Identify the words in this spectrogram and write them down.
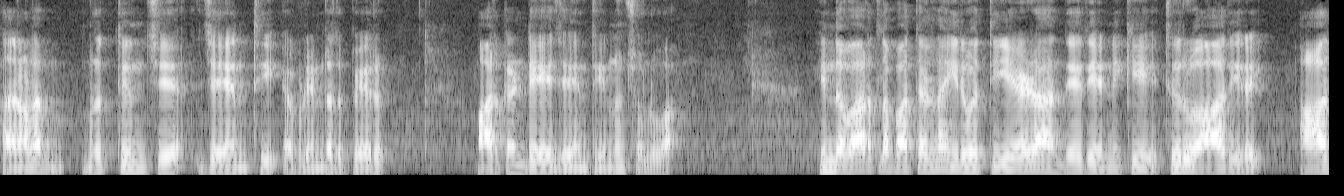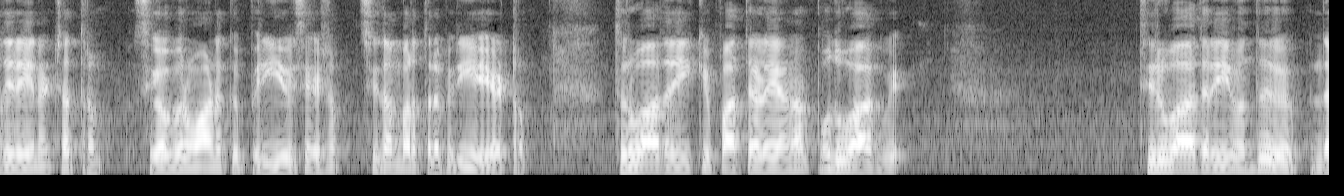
அதனால் மிருத்யுஞ்சய ஜெயந்தி அப்படின்றது பேர். மார்க்கண்டேய ஜெயந்தின்னு சொல்லுவாள் இந்த வாரத்தில் பார்த்தோம்னா இருபத்தி ஏழாம் தேதி அன்னைக்கு திரு ஆதிரை. ஆதிரை நட்சத்திரம் சிவபெருமானுக்கு பெரிய விசேஷம் சிதம்பரத்தில் பெரிய ஏற்றம். திருவாதிரைக்கு பார்த்தலையானால் பொதுவாகவே திருவாதிரை வந்து இந்த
